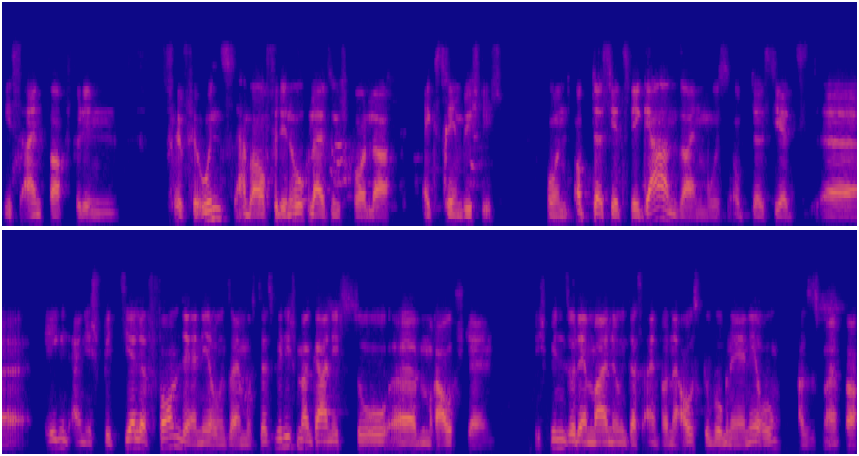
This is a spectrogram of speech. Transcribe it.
ist einfach für den, für, für uns, aber auch für den Hochleistungssportler extrem wichtig. Und ob das jetzt vegan sein muss, ob das jetzt äh, irgendeine spezielle Form der Ernährung sein muss, das will ich mal gar nicht so ähm, rausstellen. Ich bin so der Meinung, dass einfach eine ausgewogene Ernährung, also es ist einfach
